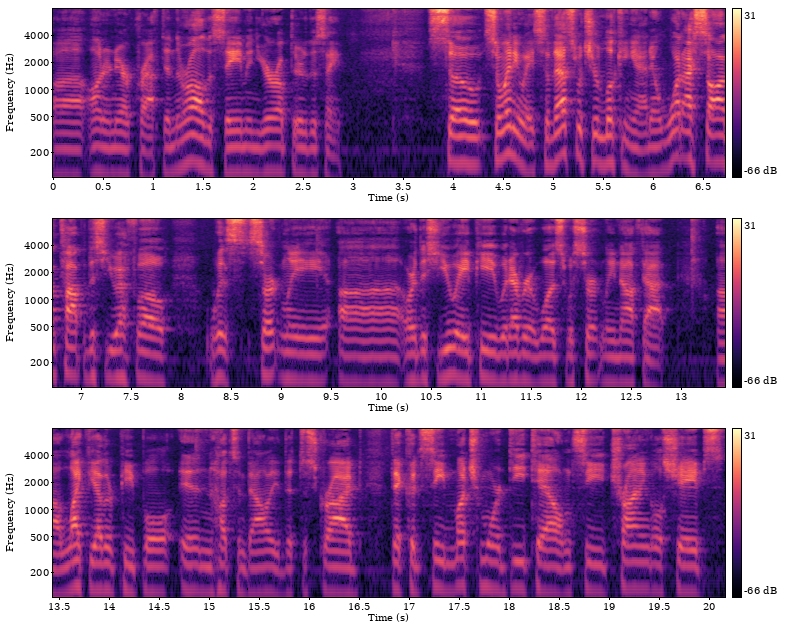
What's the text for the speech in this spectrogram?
uh, on an aircraft, and they're all the same in Europe. They're the same. So so anyway, so that's what you're looking at, and what I saw on top of this UFO was certainly, uh, or this UAP, whatever it was, was certainly not that. Uh, like the other people in Hudson Valley that described that could see much more detail and see triangle shapes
